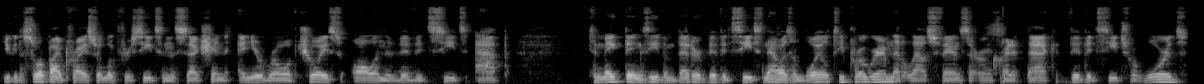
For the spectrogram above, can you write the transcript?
You can sort by price or look for seats in the section and your row of choice, all in the Vivid Seats app. To make things even better, Vivid Seats now has a loyalty program that allows fans to earn credit back. Vivid Seats Rewards.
